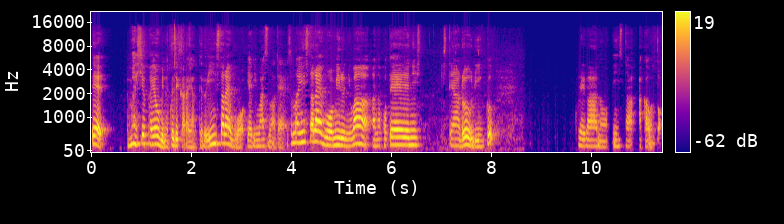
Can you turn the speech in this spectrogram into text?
で、毎週火曜日の9時からやってるインスタライブをやりますので、そのインスタライブを見るには、あの、固定にしてあるリンク、これがあの、インスタアカウント。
